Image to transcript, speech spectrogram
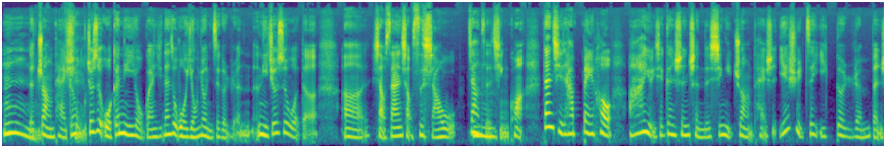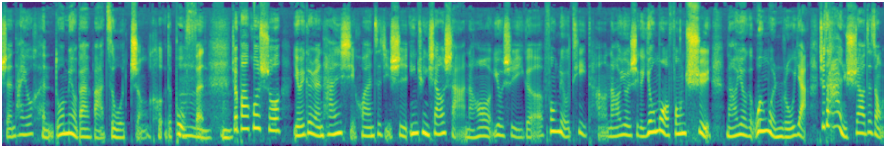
嗯的状态跟就是我跟你有关系，但是我拥有你这个人，你就是我的呃小三、小四、小五这样子的情况。但其实他背后啊有一些更深层的心理状态，是也许这一个人本身他有很多没有办法自我整合的部分，就包括说有一个人他很喜欢自己是英俊潇洒，然后又是一个风流倜傥，然后又是个幽默风趣，然后又个温文儒雅，就他很需要这种。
